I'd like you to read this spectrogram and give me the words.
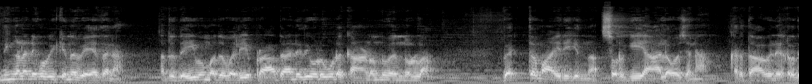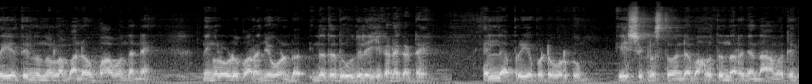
നിങ്ങൾ അനുഭവിക്കുന്ന വേദന അത് ദൈവം അത് വലിയ പ്രാധാന്യതയോടുകൂടെ കാണുന്നു എന്നുള്ള വ്യക്തമായിരിക്കുന്ന സ്വർഗീയ ആലോചന കർത്താവിന്റെ ഹൃദയത്തിൽ നിന്നുള്ള മനോഭാവം തന്നെ നിങ്ങളോട് പറഞ്ഞുകൊണ്ട് ഇന്നത്തെ ദൂതിലേക്ക് കിടക്കട്ടെ. എല്ലാ പ്രിയപ്പെട്ടവർക്കും യേശു ക്രിസ്തുവിന്റെ മഹത്വം നിറഞ്ഞ നാമത്തിൽ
